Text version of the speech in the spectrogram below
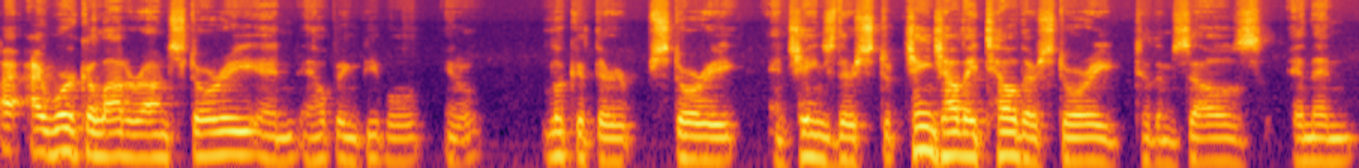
I, I, work a lot around story and helping people, you know, look at their story and change their st- change how they tell their story to themselves, and then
